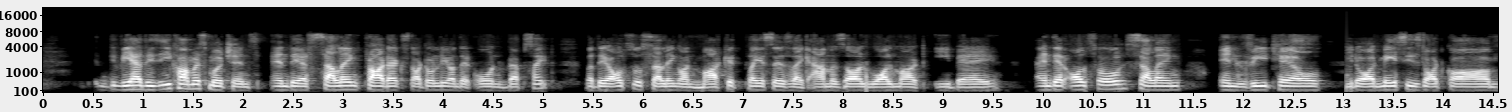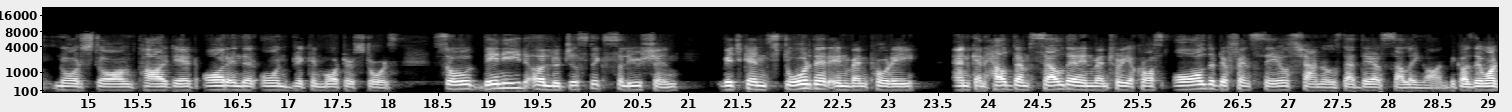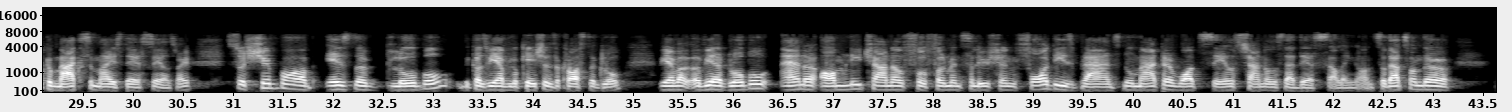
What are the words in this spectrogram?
We have these e-commerce merchants and they are selling products not only on their own website, but they're also selling on marketplaces like Amazon, Walmart, eBay, and they're also selling in retail you know, on Macy's.com, Nordstrom, Target, or in their own brick and mortar stores. So they need a logistics solution which can store their inventory and can help them sell their inventory across all the different sales channels that they are selling on because they want to maximize their sales, right? So ShipBob is the global because we have locations across the globe. We have a we are a global and an omni-channel fulfillment solution for these brands, no matter what sales channels that they're selling on. So that's on the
